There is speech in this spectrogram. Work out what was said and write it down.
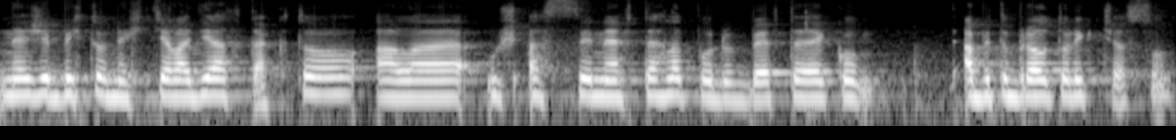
ne, že bych to nechtěla dělat takto, ale už asi ne v téhle podobě, v té jako, aby to bralo tolik času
